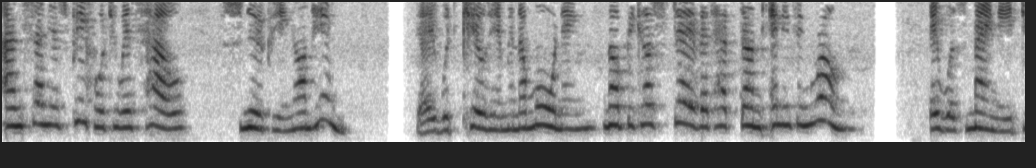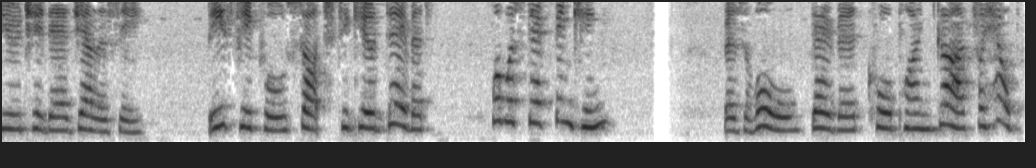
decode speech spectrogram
and sent his people to his house, snooping on him. They would kill him in the morning, not because David had done anything wrong. It was mainly due to their jealousy. These people sought to kill David. What was their thinking? First of all, David called upon God for help.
